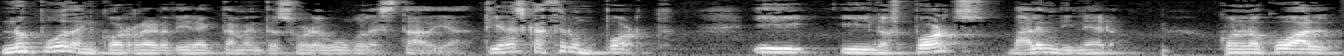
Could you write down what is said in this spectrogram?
no pueden correr directamente sobre Google Stadia. Tienes que hacer un port. Y, y los ports valen dinero. Con lo cual,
